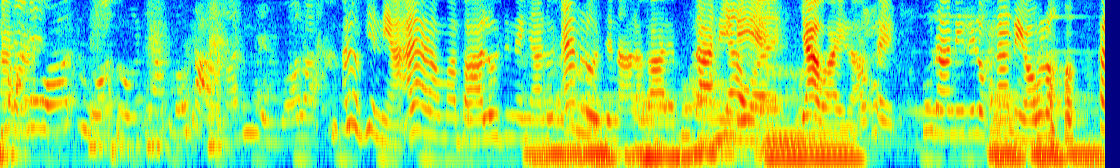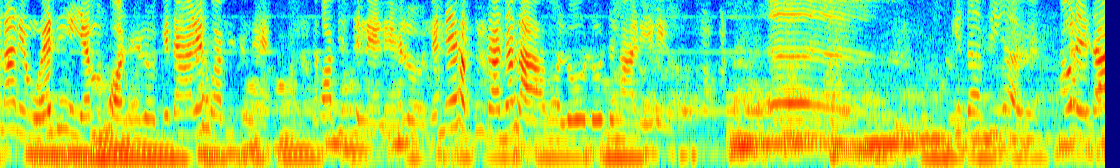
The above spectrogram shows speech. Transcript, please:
ဒီကောင်လေးရောသူ့ရောဆို တာမနီးနေပြီဘောလားအဲ့လိုဖြစ်နေတာအဲ့ဒါတော့မှဘာလို့ကျင်နေညာလို့အဲ့မလို့ကျင်တာလားကလည်းပူဇာနေလေးရရပါရလားဟုတ်ကဲ့ပူဇာနေသေးလို့ခဏနေအောင်လို့ခဏနေမွဲစင်းရမ်းမပေါ်နဲ့လို့ဂီတာလည်းဟိုဖြစ်စင်နေဟိုဖြစ်စင်နေလေအဲ့လိုနည်းနည်းတော့ပူဇာတက်လာဘောလို့လိုချင်တာလေးတွေအဲဂီတာတင်ရပဲဟုတ်တယ်ဒါ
